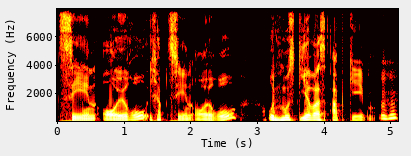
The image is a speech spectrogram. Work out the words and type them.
10 Euro, ich habe 10 Euro und muss dir was abgeben. Mhm.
